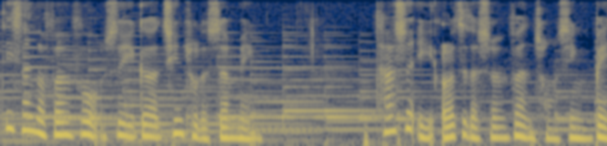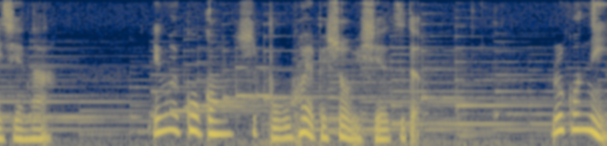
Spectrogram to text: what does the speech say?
第三个吩咐是一个清楚的声明，他是以儿子的身份重新被接纳，因为雇工是不会被授予鞋子的。如果你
